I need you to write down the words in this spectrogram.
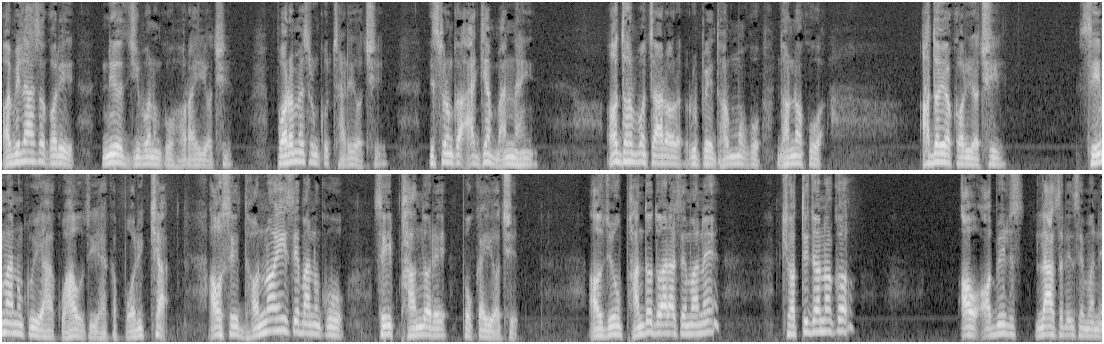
ଅଭିଳାଷ କରି ନିଜ ଜୀବନକୁ ହରାଇଅଛି। ପରମେଶ୍ୱରଙ୍କୁ ଛାଡ଼ିଅଛି ଈଶ୍ୱରଙ୍କ ଆଜ୍ଞା ମାନ ନାହିଁ ଅଧର୍ମଚାର ରୂପେ ଧର୍ମକୁ ଧନକୁ ଆଦୟ କରିଅଛି। ସେମାନଙ୍କୁ ଏହା କୁହାହେଉଛି ଏହା ଏକ ପରୀକ୍ଷା। ଆଉ ସେ ଧନ ହିଁ ସେମାନଙ୍କୁ ସେଇ ଫାନ୍ଦରେ ପକାଇ ଅଛି ଆଉ ଯେଉଁ ଫାନ୍ଦ ଦ୍ୱାରା ସେମାନେ କ୍ଷତିଜନକ ଆଉ ଅବିଲାସରେ ସେମାନେ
